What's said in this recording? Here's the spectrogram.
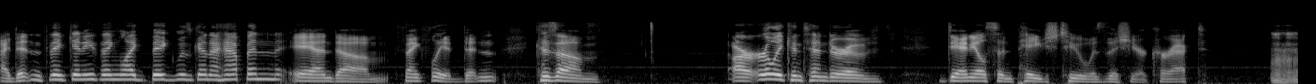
I didn't think anything like big was gonna happen, and um, thankfully it didn't, because um, our early contender of Danielson Page two was this year, correct? Mm-hmm.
